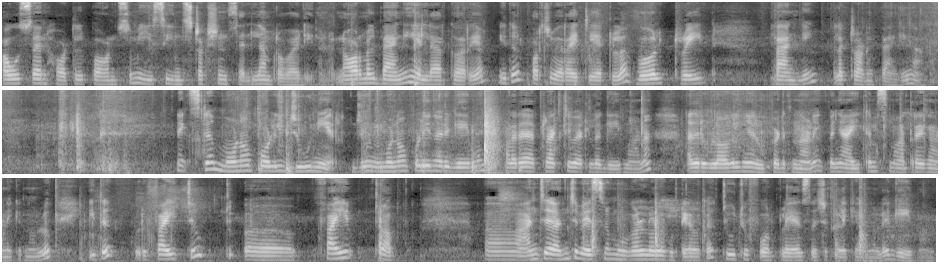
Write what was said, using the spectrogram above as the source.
ഹൗസ് ആൻഡ് ഹോട്ടൽ പോൺസും ഈസി ഇൻസ്ട്രക്ഷൻസ് എല്ലാം പ്രൊവൈഡ് ചെയ്യുന്നുണ്ട്. നോർമൽ ബാങ്കിങ് എല്ലാവർക്കും അറിയാം. ഇത് കുറച്ച് വെറൈറ്റി ആയിട്ടുള്ള world trade banking electronic banking ആണ്. Next Monopoly junior. ജൂ മൊണോപ്പൊളി എന്നൊരു ഗെയിമും വളരെ അട്രാക്റ്റീവ് ആയിട്ടുള്ള ഗെയിമാണ്. അതൊരു വ്ളോഗിൽ ഞാൻ ഉൾപ്പെടുത്തുന്നതാണ്. ഇപ്പം ഞാൻ ഐറ്റംസ് മാത്രമേ കാണിക്കുന്നുള്ളൂ. ഇത് ഒരു five two five two up അഞ്ച് അഞ്ച് വയസ്സിന് മുകളിലുള്ള കുട്ടികൾക്ക് ടു ടു ഫോർ പ്ലെയേഴ്സ് വെച്ച് കളിക്കാവുന്ന ഗെയിമാണ്.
